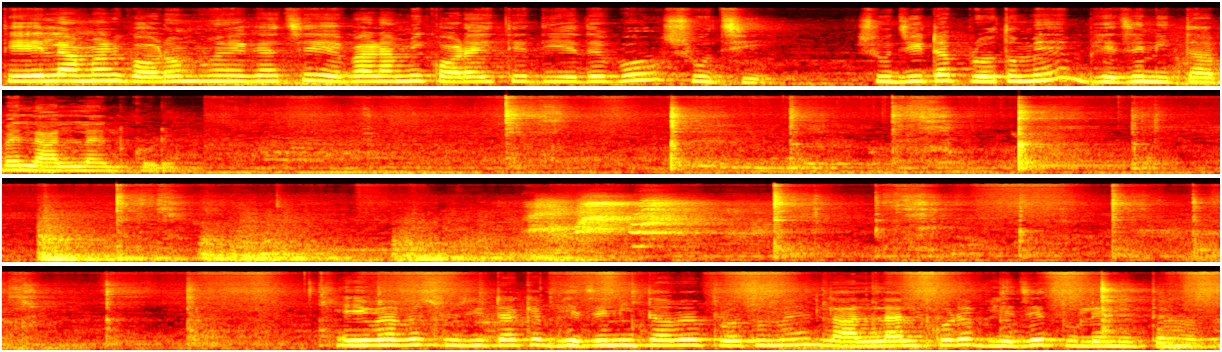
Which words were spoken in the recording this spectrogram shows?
তেল আমার গরম হয়ে গেছে, এবার আমি কড়াইতে দিয়ে দেব সুজি। সুজিটা প্রথমে ভেজে নিতে হবে লাল লাল করে। এইভাবে সুজিটাকে ভেজে নিতে হবে প্রথমে, লাল লাল করে ভেজে তুলে নিতে হবে।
